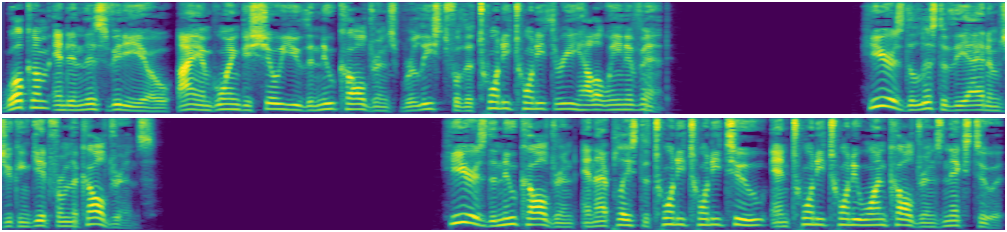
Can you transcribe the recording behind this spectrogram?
Welcome and in this video, I am going to show you the new cauldrons released for the 2023 Halloween event. Here is the list of the items you can get from the cauldrons. Here is the new cauldron and I placed the 2022 and 2021 cauldrons next to it.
